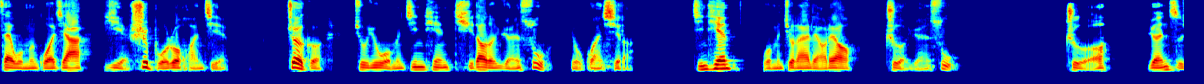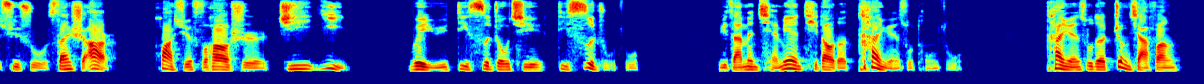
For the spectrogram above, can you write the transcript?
在我们国家也是薄弱环节。这个。就与我们今天提到的元素有关系了。今天我们就来聊聊锗元素。锗原子序数三十二，化学符号是 Ge，位于第四周期第四主族，与咱们前面提到的碳元素同族。碳元素的正下方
